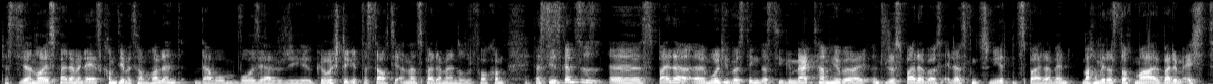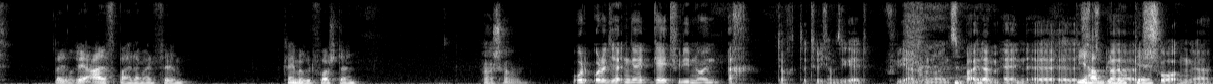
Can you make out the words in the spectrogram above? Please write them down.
dass dieser neue Spider-Man, der jetzt kommt hier mit Tom Holland, da wo, wo es ja die Gerüchte gibt, dass da auch die anderen Spider-Man drin vorkommen, dass dieses ganze äh, Spider-Multiverse-Ding, äh, dass die gemerkt haben hier bei Into the Spider-Verse, ey, das funktioniert mit Spider-Man, machen wir das doch mal bei dem echt, bei dem Real-Spider-Man-Film. Kann ich mir gut vorstellen. Mal schauen. Oder, oder die hatten Geld für die neuen. Ach, doch, natürlich haben sie Geld für die anderen neuen Spider-Man. Äh, äh, die haben genug Geld. Schurken, ja.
